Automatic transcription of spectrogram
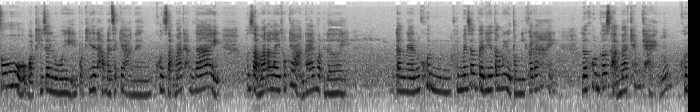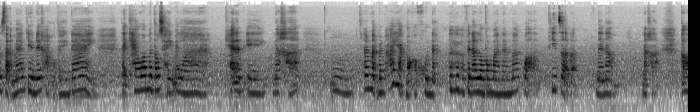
สู้ บทที่จะลุย บทที่จะทำอะไรสักอย่างหนึ่งคุณสามารถทำได้ คุณสามารถอะไรทุกอย่างได้หมดเลย ดังนั้นคุณคุณไม่จำเป็นที่จะต้องมาอยู่ตรงนี้ก็ได้ แล้วคุณก็สามารถเข้มแข็ง คุณสามารถยืนด้วยขาของตัวเองได้ แต่แค่ว่ามันต้องใช้เวลา แค่นั้นเองนะคะอืมมันเหมือนเป็นไพ่อยากบอกกับคุณอะเออเป็นอารมณ์ประมาณนั้นมากกว่า ที่จะแบบแนะนำนะคะ ก็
